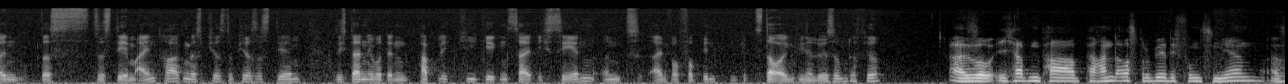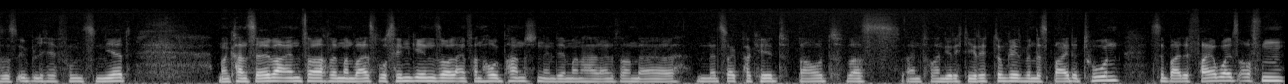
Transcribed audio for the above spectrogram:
in das System eintragen, das Peer-to-Peer-System, sich dann über den Public Key gegenseitig sehen und einfach verbinden. Gibt es da irgendwie eine Lösung dafür? Also ich habe ein paar per Hand ausprobiert, die funktionieren. Also das übliche funktioniert. Man kann selber einfach, wenn man weiß, wo es hingehen soll, einfach ein Hole punchen, indem man halt einfach ein, äh, Netzwerkpaket baut, was einfach in die richtige Richtung geht. Wenn das beide tun, sind beide Firewalls offen.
